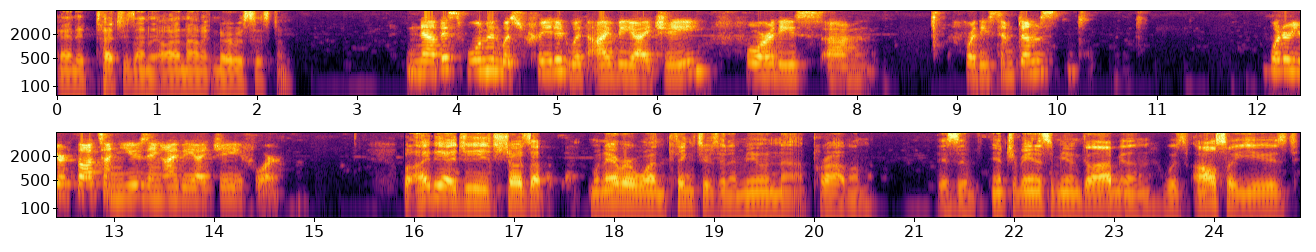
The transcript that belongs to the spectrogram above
and it touches on the autonomic nervous system. Now, this woman was treated with IVIG for these um, for these symptoms. What are your thoughts on using IVIG for? Well, IVIG shows up whenever one thinks there's an immune uh, problem. There's an intravenous immune globulin was also used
